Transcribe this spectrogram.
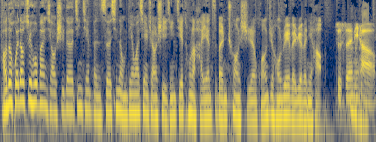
好的，回到最后半小时的金钱本色。现在我们电话线上是已经接通了海燕资本创始人黄志宏 Raven，Raven 你好，主持人你好。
